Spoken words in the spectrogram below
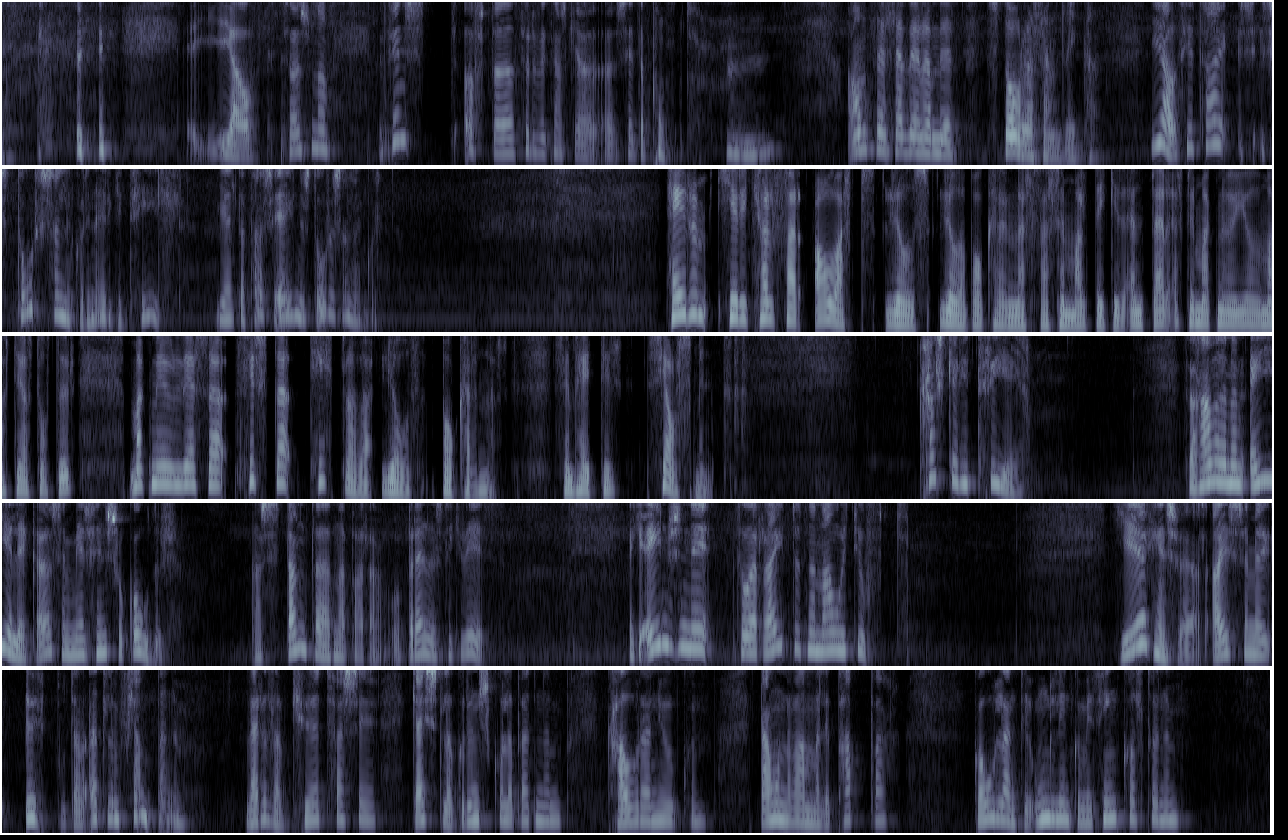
Já, það er svona, finnst ofta að þurfi kannski að setja punkt. Mm. Án þess að vera með stóra sannleika. Já, því það, stóri sannleikurinn er ekki til. Ég held að það sé einu stóri sannleikurinn. Heyrum hér í kjölfar ávarps ljóðs ljóðabókarinnar þar sem Malbygið endar eftir Magnúi Jóðu Mattíastóttur. Magnúi lesa fyrsta titlaða ljóð bókarinnar sem heitir Sjálfsmynd. Kanski er ég tríi. Það hafa þennan eigileika sem mér finnst svo góður. Að standa þarna bara og breyðast ekki við. Ekki einu sinni þó að rætutna ná í djúft. Ég hins vegar æsi mig upp út af öllum fjandanum, verð á kjötfassi, gæsla á grunnskólabönnum, káranjúkum, dánarammali pappa, gólandi unglingum í þingkoltunum,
